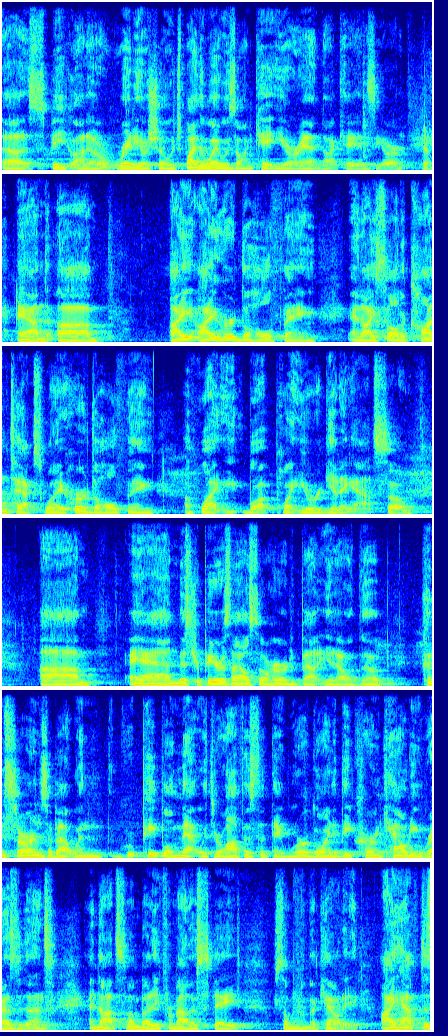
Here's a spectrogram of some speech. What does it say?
uh, speak on a radio show, which by the way was on KERN, not KNZR. Yep. And um, I, I heard the whole thing, and I saw the context when I heard the whole thing of what, what point you were getting at. So, um, and Mr. Pierce, I also heard about, you know, the concerns about when people met with your office that they were going to be Kern County residents and not somebody from out of state, someone from the county. I have to,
